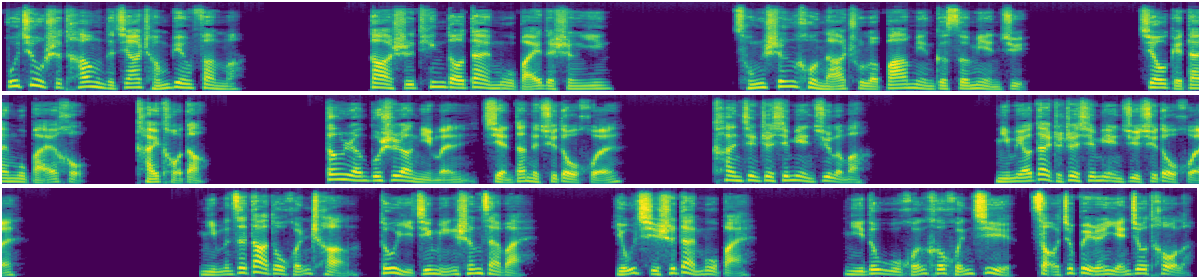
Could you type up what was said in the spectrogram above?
不就是他们的家常便饭吗？大师听到戴沐白的声音，从身后拿出了八面各色面具，交给戴沐白后，开口道：“当然不是让你们简单的去斗魂，看见这些面具了吗？你们要带着这些面具去斗魂。你们在大斗魂场都已经名声在外，尤其是戴沐白。”你的武魂和魂技早就被人研究透了，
